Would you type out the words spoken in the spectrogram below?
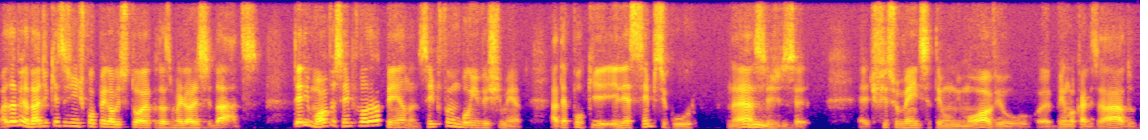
Mas a verdade é que se a gente for pegar o histórico das melhores cidades, ter imóvel sempre valeu a pena, sempre foi um bom investimento. Até porque ele é sempre seguro, né? Hum. Seja, você- é, dificilmente você tem um imóvel é, bem localizado,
